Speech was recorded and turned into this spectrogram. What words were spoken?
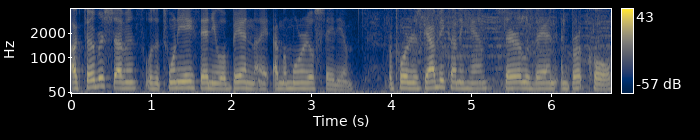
October 7th was the 28th annual band night at Memorial Stadium. Reporters Gabby Cunningham, Sarah Levan, and Brooke Cole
